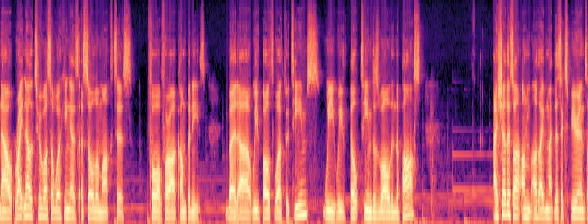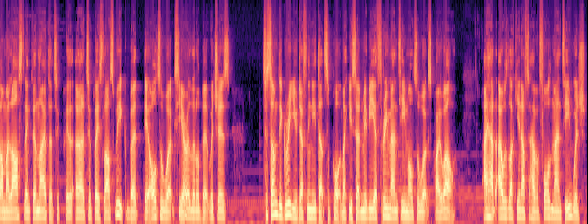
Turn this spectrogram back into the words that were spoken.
Now, right now, the two of us are working as, as solo marketers for, for our companies, but uh, we've both worked with teams. We we've built teams as well in the past, I shared this on, on, on like my, this experience on my last LinkedIn live that took uh, took place last week, but it also works here a little bit, which is to some degree you definitely need that support. Like you said, maybe a three man team also works quite well. I had I was lucky enough to have a four man team, which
